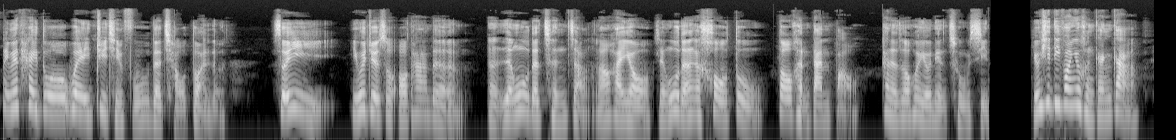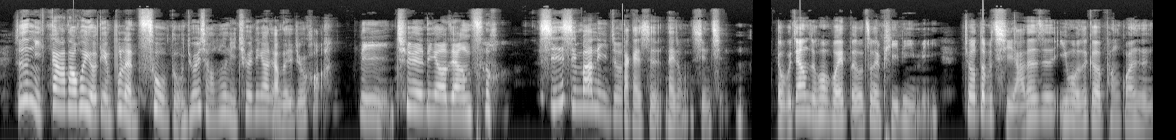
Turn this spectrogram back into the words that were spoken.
里面太多为剧情服务的桥段了，所以你会觉得说，哦，他的呃人物的成长，然后还有人物的那个厚度都很单薄，看的时候会有点出戏，有一些地方又很尴尬，就是你尬到会有点不忍卒读，你就会想说，你确定要讲这句话？你确定要这样做？醒醒吧，你就大概是那种心情。我这样子会不会得罪霹雳迷？就对不起啊！但是以我这个旁观人，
